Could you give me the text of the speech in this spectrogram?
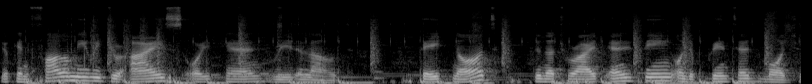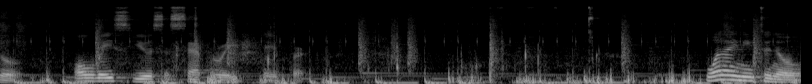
You can follow me with your eyes or you can read aloud. Take note, do not write anything on the printed module. Always use a separate paper. What I need to know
